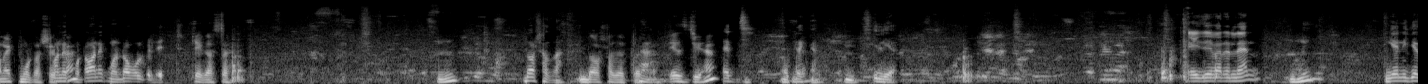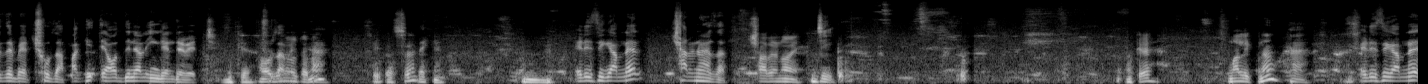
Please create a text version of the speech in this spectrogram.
অনেক মোটা সেট অনেক? মোটা অনেক মোটা ডবল প্লেট ঠিক আছে। হুম? দশ হাজার। দশ হাজার টাকা। হ্যাঁ। এসজি হ্যাঁ? এজি দেখেন। ক্লিয়ার এই যে এবারে নেন। হুম। গেনিকেজের ব্যাট সোজা। অরিজিনাল ইংল্যান্ডের ব্যাট ওকে সোজা। ঠিক আছে। দেখেন। এটি থেকে আপনার সাড়ে নয় হাজার। সাড়ে নয়? জি। ওকে। মালিক না? হ্যাঁ। এটি থেকে আপনার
